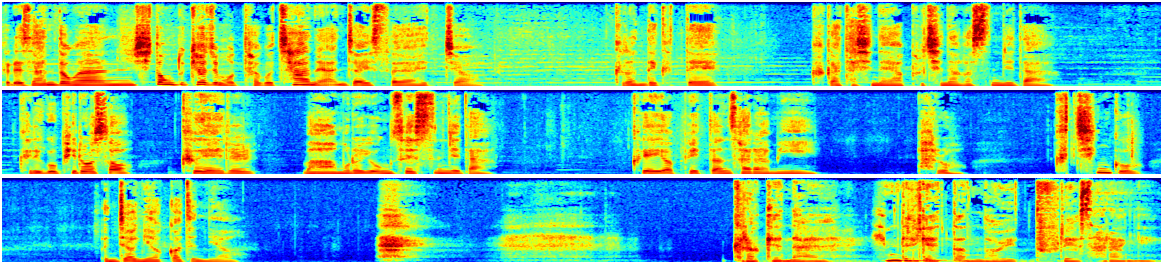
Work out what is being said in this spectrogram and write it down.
그래서 한동안 시동도 켜지 못하고 차 안에 앉아 있어야 했죠. 그런데 그때 그가 다시 내 앞을 지나갔습니다. 그리고 비로소 그 애를 마음으로 용서했습니다. 그의 옆에 있던 사람이 바로 그 친구 은정이었거든요. 그렇게 날 힘들게 했던 너희 둘의 사랑이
